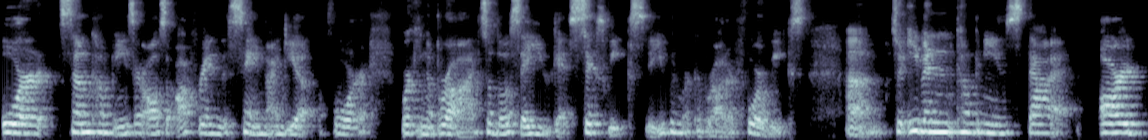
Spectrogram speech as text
Or some companies are also offering the same idea for working abroad. So they'll say you get six weeks that you can work abroad or four weeks. Um, so even companies that are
